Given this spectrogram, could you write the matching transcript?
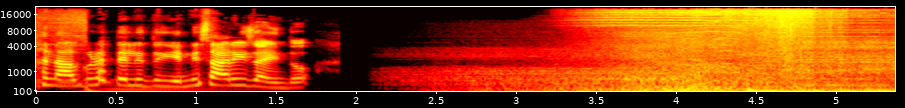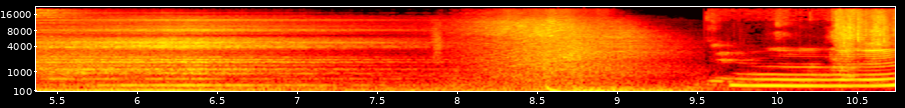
నాకు కూడా తెలీదు. ఎన్ని సారీస్ అయిందో. Hmm.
